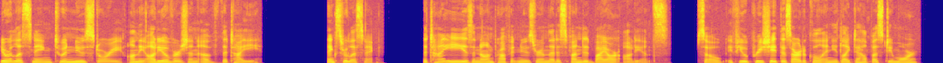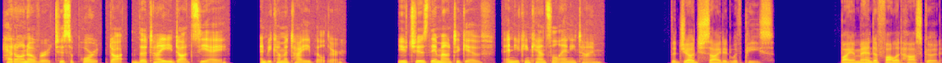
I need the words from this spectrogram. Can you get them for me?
You're listening to a news story on the audio version of The Tyee. Thanks for listening. The Tyee is a nonprofit newsroom that is funded by our audience. So, if you appreciate this article and you'd like to help us do more, head on over to support.thetyee.ca and become a Tyee builder. You choose the amount to give, and you can cancel anytime. The Judge Sided with Peace. By Amanda Follett Hosgood,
